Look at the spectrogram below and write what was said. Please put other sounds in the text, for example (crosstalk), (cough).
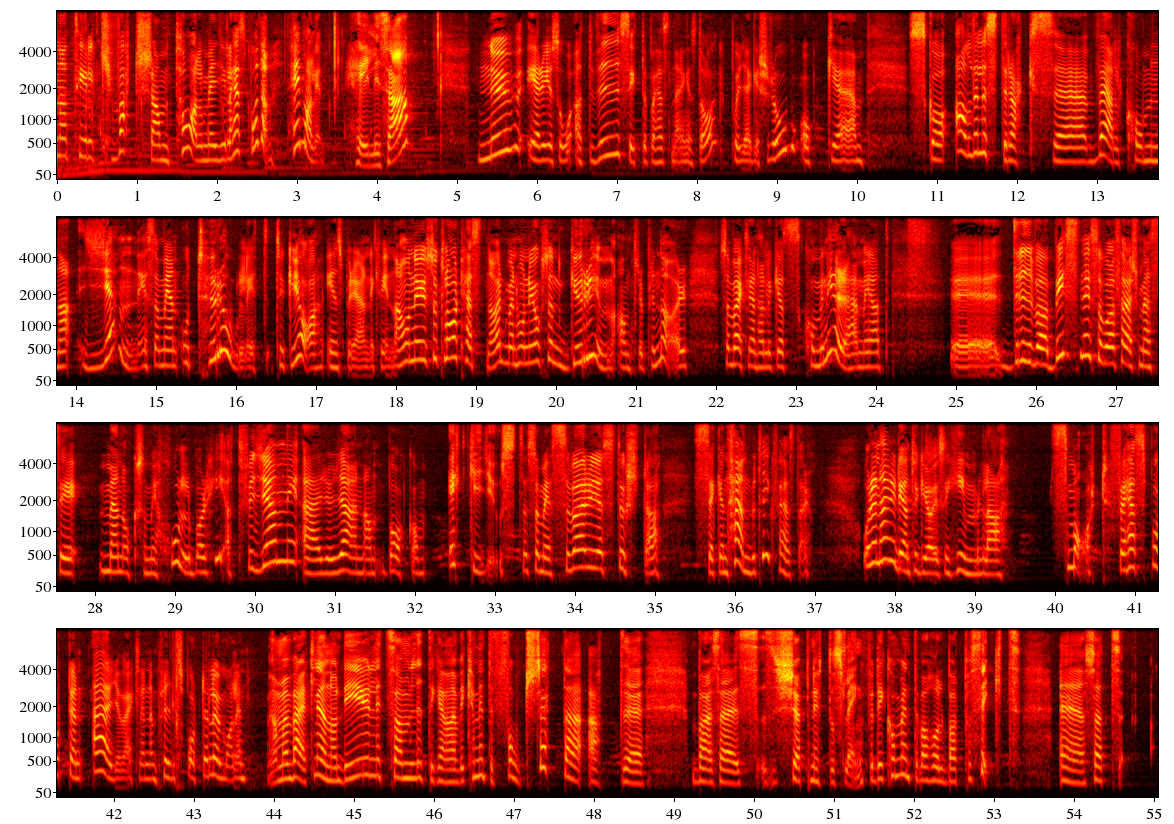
Välkomna till Kvartsamtal med Gilla Hästpodden. Hej Malin! Hej Lisa! Nu är det ju så att vi sitter på hästnäringens dag på Jägersro och eh, ska alldeles strax eh, välkomna Jenny som är en otroligt, tycker jag, inspirerande kvinna. Hon är ju såklart hästnörd men hon är också en grym entreprenör som verkligen har lyckats kombinera det här med att eh, driva business och vara affärsmässig men också med hållbarhet. För Jenny är ju hjärnan bakom Equiused som är Sveriges största second hand-butik för hästar. Och den här idén tycker jag är så himla smart. För hästsporten är ju verkligen en prylsport, eller hur Malin? Ja men verkligen och det är ju lite som lite grann, vi kan inte fortsätta att eh, bara så här köp nytt och släng för det kommer inte vara hållbart på sikt. Eh, så att,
